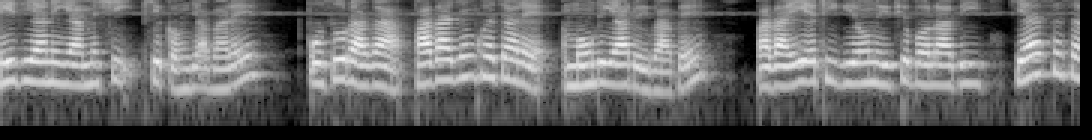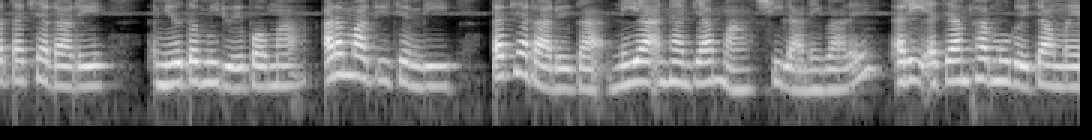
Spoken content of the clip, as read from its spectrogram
နေစရာနေရာမရှိဖြစ်ကုန်ကြပါတယ်။ပိုဆိုးတာကဘာသာချင်းခွဲကြတဲ့အမုန်းတရားတွေပါပဲ။ဘာသာရေးအထီးကယုံတွေဖြစ်ပေါ်လာပြီးရဲဆက်ဆက်တပ်ဖြတ်တာတွေအမျိုးသမီးတွေပေါ်မှာအရမပြုချင်ပြီးတပ်ဖြတ်တာတွေကနေရအနှံ့ပြားမှာရှိလာနေပါတယ်။အဲ့ဒီအကြမ်းဖက်မှုတွေကြောင့်ပဲ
